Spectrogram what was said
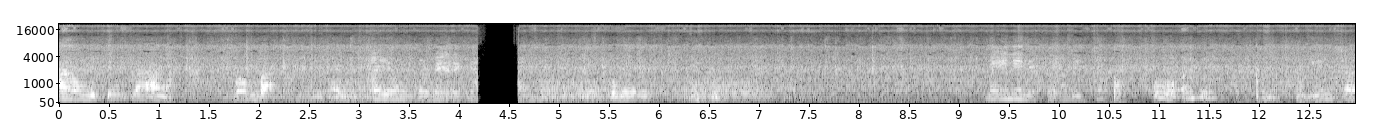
Ahong ditimpla ang bomba. Ay, yung turmeric na. yung kumirit. May inilit ka dito. Oo, ano. Hindi sa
